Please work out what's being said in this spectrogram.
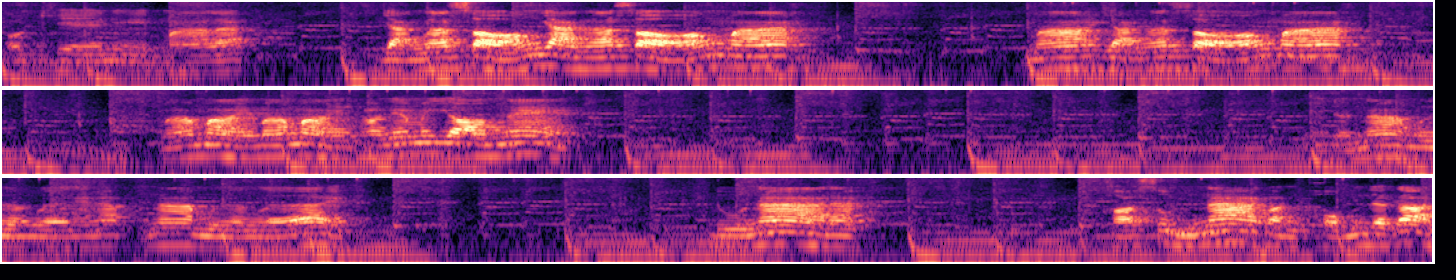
โอเคนี่มาแล้วอย่างละสองอย่างละสองมา มาอย่างละสองมา มาใหม่มาใหม่คราวนี้ไม่ยอมแน่เดี๋ยวหน้าเมืองเลยนะครับ หน้าเมืองเลย ดูหน้านะ ขอสุ่มหน้าก่อนผมเดี๋ยวก่อน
